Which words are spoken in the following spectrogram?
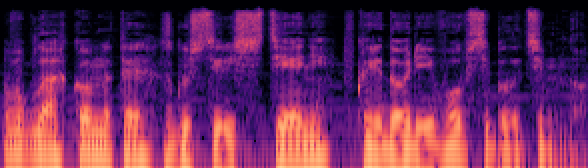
В углах комнаты сгустились тени, в коридоре и вовсе было темно.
